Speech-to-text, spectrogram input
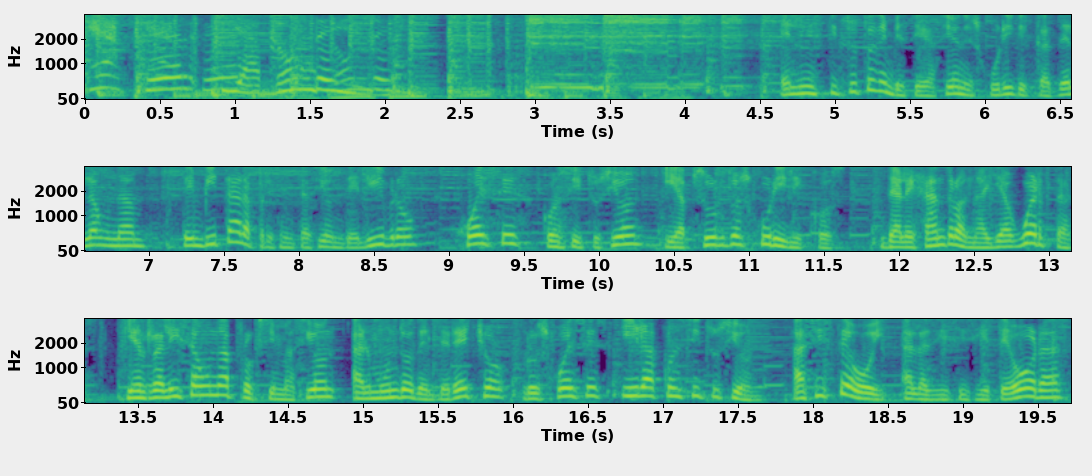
¿qué hacer y a dónde ir? el Instituto de Investigaciones Jurídicas de la UNAM te invita a la presentación del libro Jueces, Constitución y Absurdos Jurídicos de Alejandro Anaya Huertas, quien realiza una aproximación al mundo del derecho, los jueces y la Constitución. Asiste hoy a las 17 horas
